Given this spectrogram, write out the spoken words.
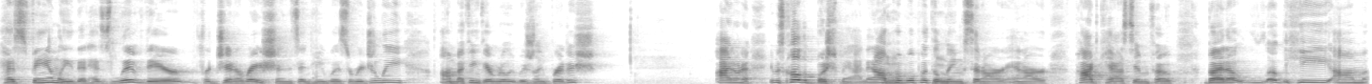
has family that has lived there for generations, and he was originally, um, I think they were originally British. I don't know. It was called the Bushman, and I'll put we'll put the yeah. links in our in our podcast info. But uh, he um,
